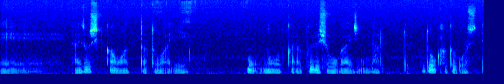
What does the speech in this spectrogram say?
えー、内臓疾患はあったとはいえもう脳から来る障害児になる。ことを覚悟して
